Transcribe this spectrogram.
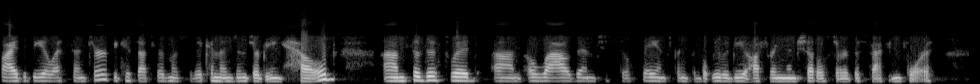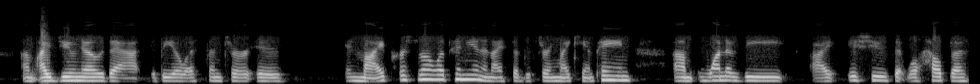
by the BOS Center because that's where most of the conventions are being held. Um, so this would um, allow them to still stay in Springfield, but we would be offering them shuttle service back and forth. Um, I do know that the BOS Center is, in my personal opinion, and I said this during my campaign, um, one of the I, issues that will help us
